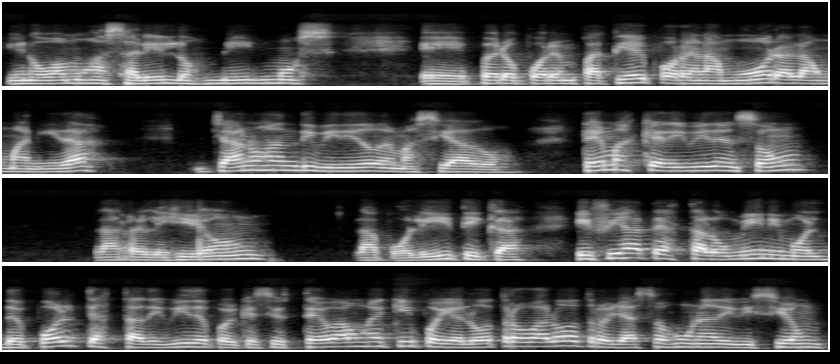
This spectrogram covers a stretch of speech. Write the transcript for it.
y no vamos a salir los mismos, eh, pero por empatía y por el amor a la humanidad ya nos han dividido demasiado. Temas que dividen son la religión, la política, y fíjate hasta lo mínimo, el deporte hasta divide, porque si usted va a un equipo y el otro va al otro, ya eso es una división.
